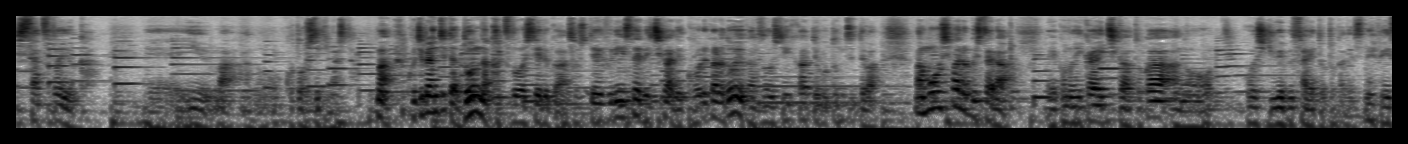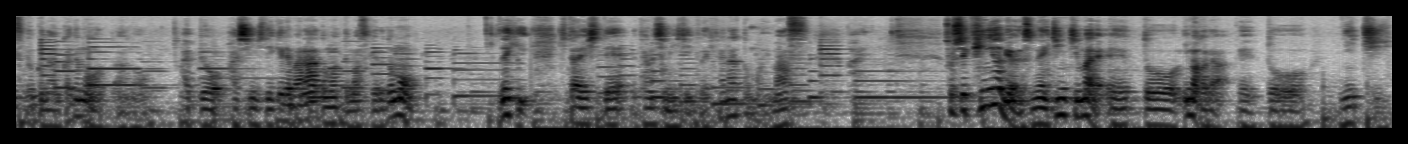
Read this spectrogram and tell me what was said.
視察というかえー、いう、まあ、あのことをしてきました、まあ、こちらについてはどんな活動をしているかそしてフリースタイル市川でこれからどういう活動をしていくかということについては、まあ、もうしばらくしたら、えー、このイカ市川とかあの公式ウェブサイトとかですね Facebook なんかでもあの発表発信していければなと思ってますけれどもぜひ期待して楽しみにしていただきたいなと思います、はい、そして金曜日はですね1日前、えー、っと今から、えー、っと日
